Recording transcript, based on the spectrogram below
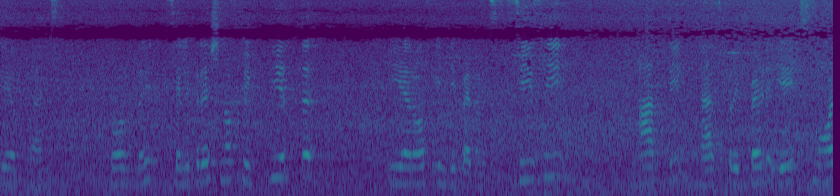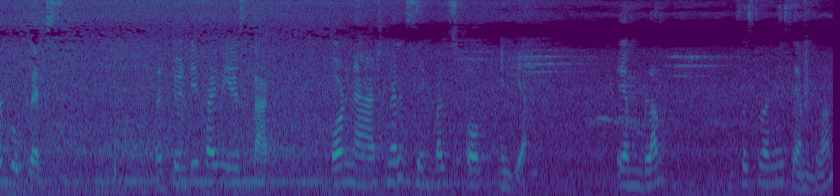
Of France for the celebration of 50th year of independence. CCRT has prepared eight small booklets uh, 25 years back on national symbols of India. Emblem, first one is emblem,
